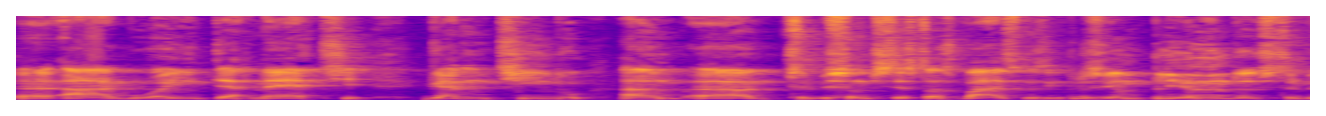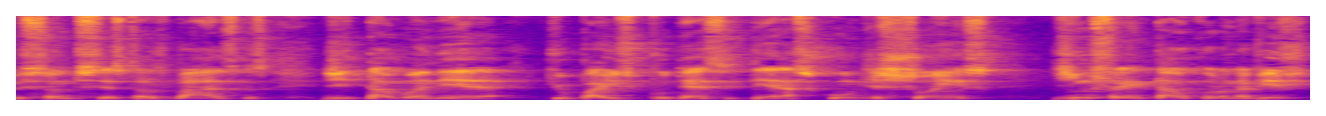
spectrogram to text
eh, água internet, garantindo a, a, distribuição de cestas básicas, inclusive ampliando a distribuição de cestas básicas, de tal maneira que o país pudesse ter as condições de enfrentar o coronavírus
